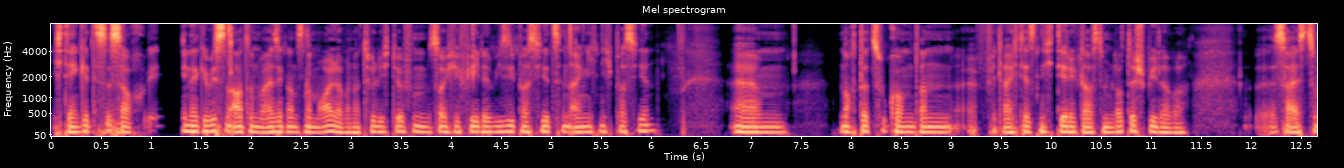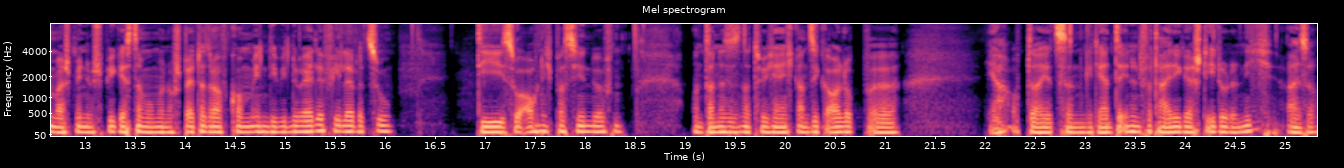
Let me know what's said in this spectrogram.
ich denke, das ist auch in einer gewissen Art und Weise ganz normal, aber natürlich dürfen solche Fehler, wie sie passiert sind, eigentlich nicht passieren. Ähm, noch dazu kommen dann äh, vielleicht jetzt nicht direkt aus dem Lottespiel, aber es das heißt zum Beispiel in dem Spiel gestern, wo wir noch später drauf kommen, individuelle Fehler dazu, die so auch nicht passieren dürfen. Und dann ist es natürlich eigentlich ganz egal, ob äh, ja, ob da jetzt ein gelernter Innenverteidiger steht oder nicht. Also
